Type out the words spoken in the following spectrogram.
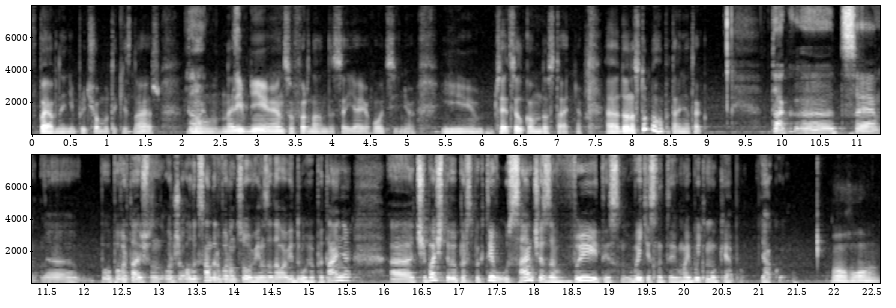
Впевнені, причому таки, знаєш. Так. Ну, На рівні Енсо Фернандеса я його оцінюю. І це цілком достатньо. Е, до наступного питання, так? Так, е, це повертаючись, отже, Олександр Воронцов він задавав і друге питання. Е, чи бачите ви перспективу у Санчеза витіснити в майбутньому кепу? Дякую. Ого,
